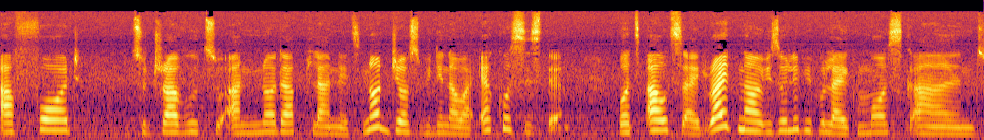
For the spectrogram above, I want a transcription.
afford to travel to another planet, not just within our ecosystem, but outside. Right now, it's only people like Musk and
